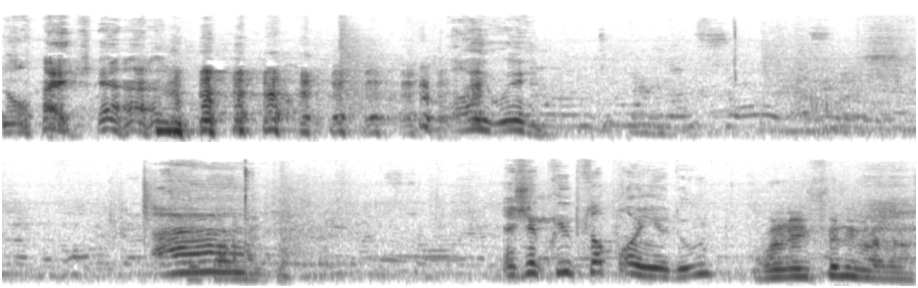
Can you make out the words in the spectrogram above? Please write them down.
No, I can't. Ay, wait. Ah, that shit creeps up on you, dude. What are you feeling right now?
